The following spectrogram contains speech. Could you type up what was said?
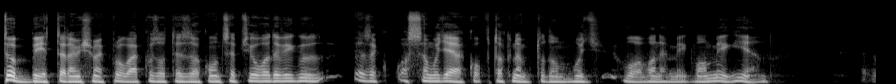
több étterem is megpróbálkozott ezzel a koncepcióval, de végül ezek azt hiszem, hogy elkoptak, nem tudom, hogy van-e még, van még ilyen? Hát a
